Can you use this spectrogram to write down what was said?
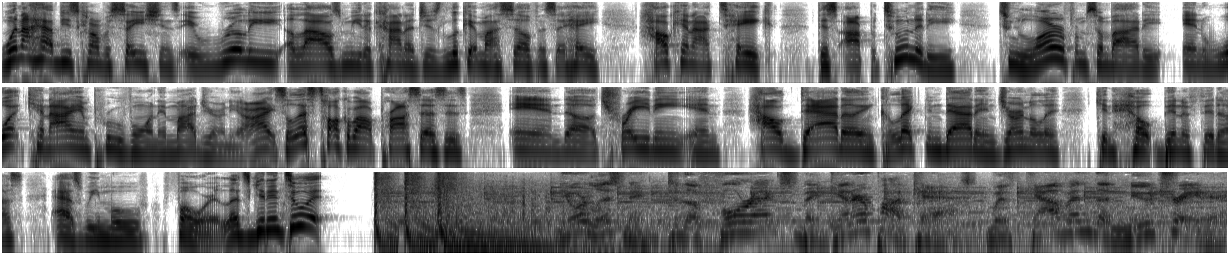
when I have these conversations, it really allows me to kind of just look at myself and say, hey, how can I take this opportunity to learn from somebody and what can I improve on in my journey? All right. So let's talk about processes and uh, trading and how data and collecting data and journaling can help benefit us as we move forward. Let's get into it. You're listening to the Forex Beginner Podcast with Calvin the New Trader.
